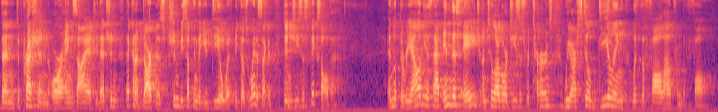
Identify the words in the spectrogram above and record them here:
then depression or anxiety, that, shouldn't, that kind of darkness shouldn't be something that you deal with because, wait a second, didn't Jesus fix all that? And look, the reality is that in this age, until our Lord Jesus returns, we are still dealing with the fallout from the fall.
